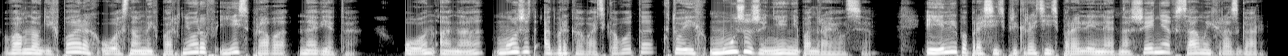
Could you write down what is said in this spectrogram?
Во многих парах у основных партнеров есть право на вето. Он, она может отбраковать кого-то, кто их мужу, жене не понравился. Или попросить прекратить параллельные отношения в самый их разгар,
